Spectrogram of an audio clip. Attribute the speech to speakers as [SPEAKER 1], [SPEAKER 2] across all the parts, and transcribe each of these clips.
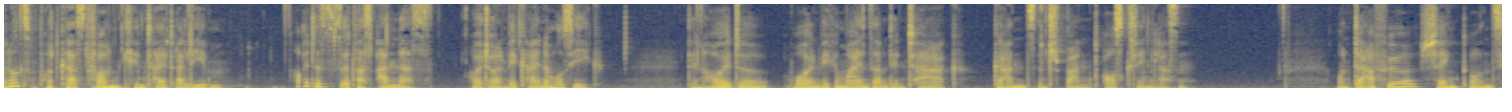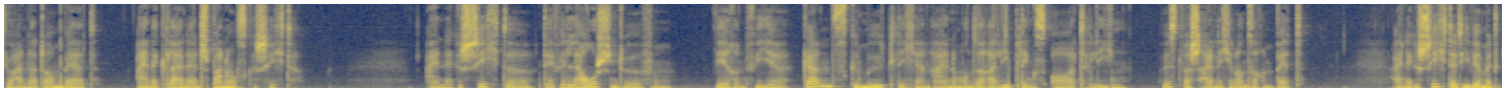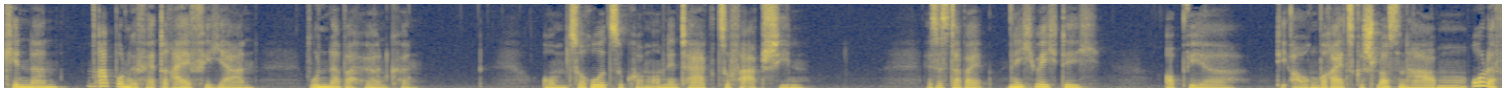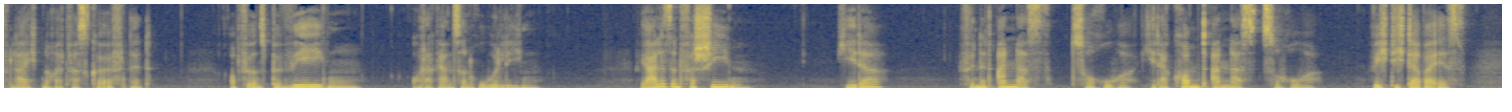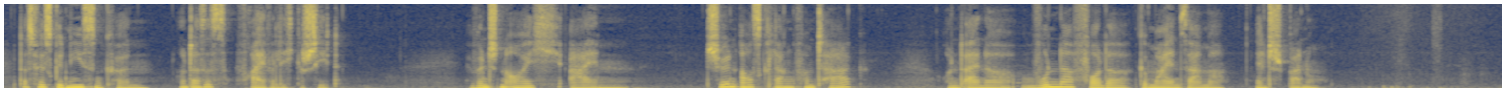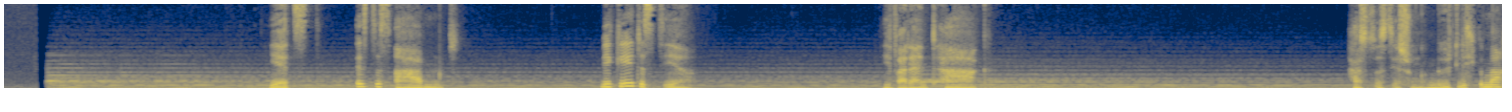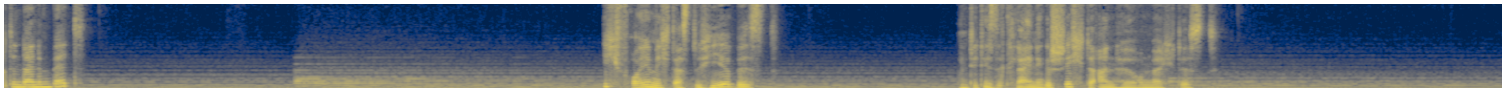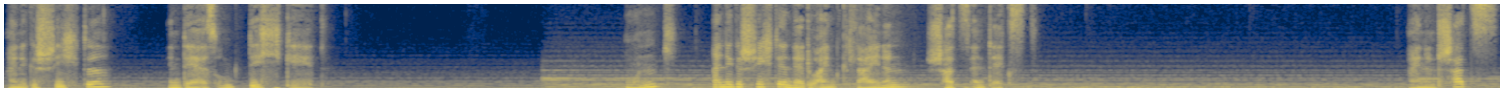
[SPEAKER 1] Hallo zum Podcast von Kindheit erleben. Heute ist es etwas anders. Heute hören wir keine Musik. Denn heute wollen wir gemeinsam den Tag ganz entspannt ausklingen lassen. Und dafür schenkt uns Johanna Dombert eine kleine Entspannungsgeschichte. Eine Geschichte, der wir lauschen dürfen, während wir ganz gemütlich an einem unserer Lieblingsorte liegen, höchstwahrscheinlich in unserem Bett eine Geschichte, die wir mit Kindern ab ungefähr drei, vier Jahren wunderbar hören können, um zur Ruhe zu kommen, um den Tag zu verabschieden. Es ist dabei nicht wichtig, ob wir die Augen bereits geschlossen haben oder vielleicht noch etwas geöffnet, ob wir uns bewegen oder ganz in Ruhe liegen. Wir alle sind verschieden. Jeder findet anders zur Ruhe, jeder kommt anders zur Ruhe. Wichtig dabei ist, dass wir es genießen können und dass es freiwillig geschieht. Wir wünschen euch einen schönen Ausklang vom Tag und eine wundervolle gemeinsame Entspannung.
[SPEAKER 2] Jetzt ist es Abend. Wie geht es dir? Wie war dein Tag? Hast du es dir schon gemütlich gemacht in deinem Bett? Ich freue mich, dass du hier bist und dir diese kleine Geschichte anhören möchtest. Eine Geschichte, in der es um dich geht. Und eine Geschichte, in der du einen kleinen Schatz entdeckst. Einen Schatz,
